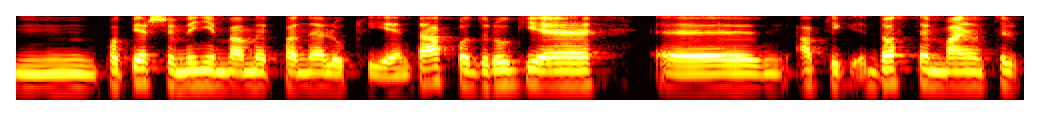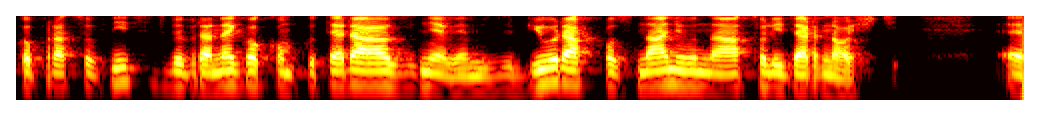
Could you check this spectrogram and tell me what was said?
mm, po pierwsze my nie mamy panelu klienta, po drugie e, dostęp mają tylko pracownicy z wybranego komputera, z nie wiem, z biura w Poznaniu na Solidarności. E,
